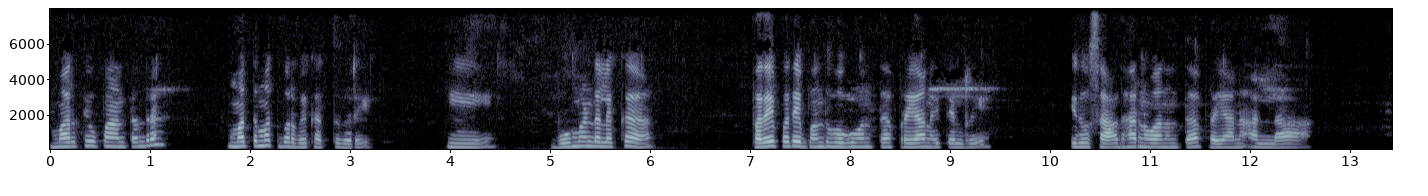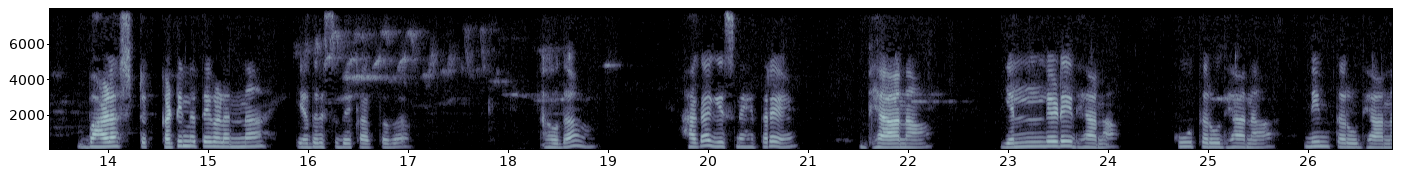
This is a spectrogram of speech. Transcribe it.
ಮರ್ತೀವಪ್ಪ ಅಂತಂದ್ರೆ ಮತ್ತೆ ಮತ್ತೆ ಬರಬೇಕಾಗ್ತದೆ ರೀ. ಈ ಭೂಮಂಡಲಕ್ಕೆ ಪದೇ ಪದೇ ಬಂದು ಹೋಗುವಂಥ ಪ್ರಯಾಣ ಐತಲ್ರಿ ಇದು ಸಾಧಾರಣವಾದಂಥ ಪ್ರಯಾಣ ಅಲ್ಲ. ಬಹಳಷ್ಟು ಕಠಿಣತೆಗಳನ್ನು ಎದುರಿಸಬೇಕಾಗ್ತದೆ. ಹೌದಾ? ಹಾಗಾಗಿ ಸ್ನೇಹಿತರೆ, ಧ್ಯಾನ, ಎಲ್ಲೆಡೆ ಧ್ಯಾನ, ಕೂತರು ಧ್ಯಾನ, ನಿಂತರು ಧ್ಯಾನ,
